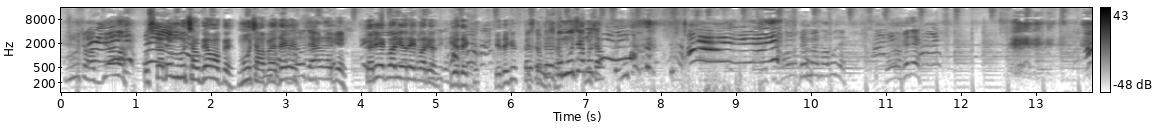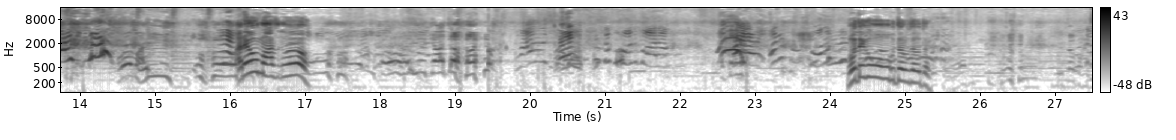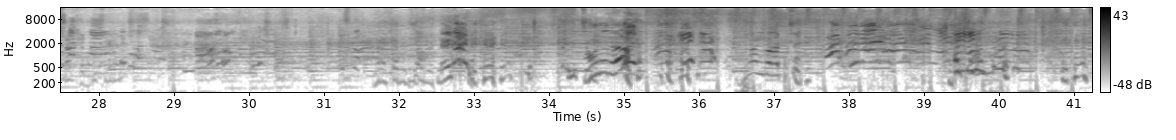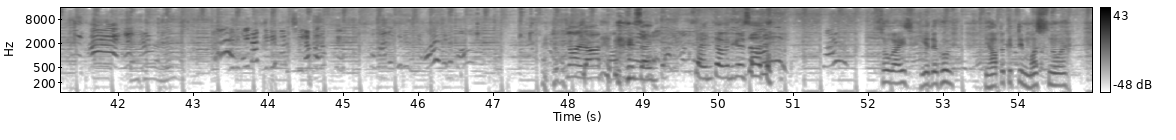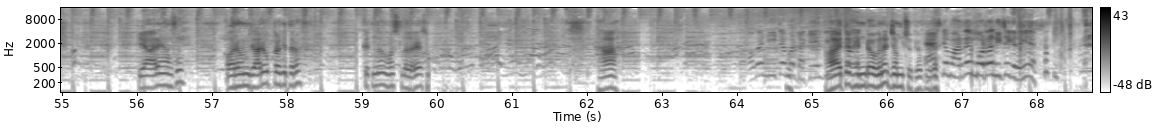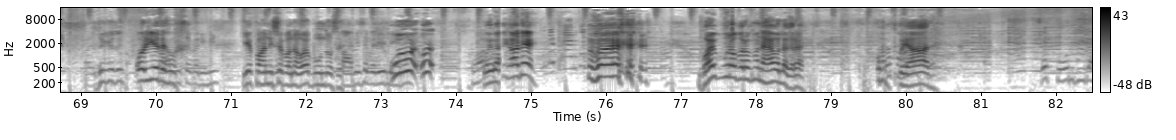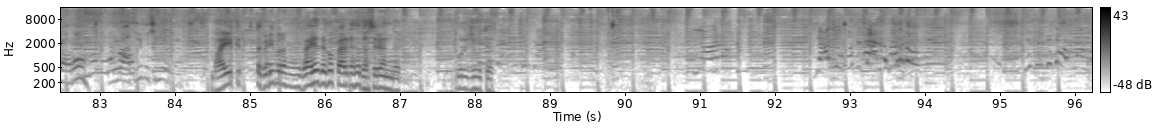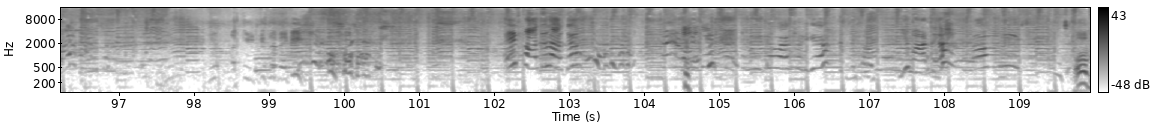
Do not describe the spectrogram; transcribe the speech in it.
मुँह छाप दिया उसका देख मुँह छप गया वहाँ पे। मुँह छापा है। देख। ध्यान करके। करिए एक बार और एक बार और ये देखिए ये देखिए इसका मुँह मुँह छाप। मुँह छाप। दे मैं छापू दे। ये देख। ओ भाई। अरे वो मास्क वो। ये क्या रहा है? वो देखो वो उधर उधर। उधर सेंटा बन गए सारे। सो गाइस ये देखो यहाँ पे कितनी मस्त स्नो है। ये आ रहे हैं यहाँ से और हम जा रहे हैं ऊपर की तरफ़। कितना मस्त लग रहा है। हाँ। नीचे मत ढकेल हाँ इतने ठंडे हो गए ना जम चुके ऐसे मार दे मोटर नीचे गिरेंगे। पूरे और ये देखो ये पानी से बना हुआ है बूंदों से। पानी बनी कोई बात दिखा दे। भाई पूरा बर्फ़ में नहाया हुआ लग रहा है। यार। फ़ोन गीला हो रहा है। भाई कितनी तगड़ी बर्फ़ है। गाइस देखो पैर कैसे धस रहे हैं अंदर। पूरे जूते।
